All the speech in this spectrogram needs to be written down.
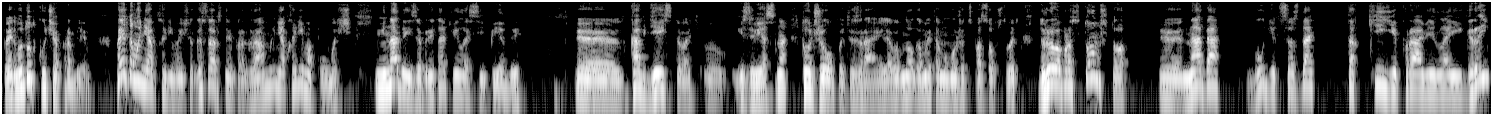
Поэтому тут куча проблем. Поэтому необходимо еще государственные программы, необходима помощь. Не надо изобретать велосипеды. Э, как действовать, э, известно. Тот же опыт Израиля во многом этому может способствовать. Другой вопрос в том, что надо будет создать такие правила игры,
